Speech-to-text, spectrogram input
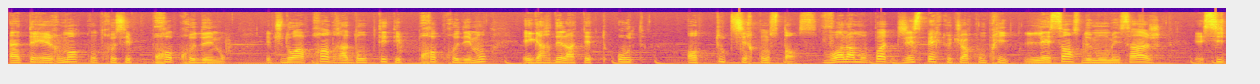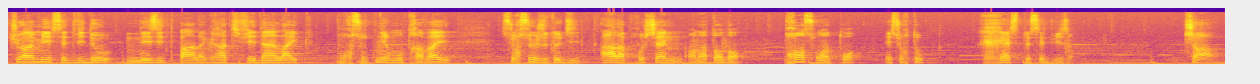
intérieurement contre ses propres démons. Et tu dois apprendre à dompter tes propres démons et garder la tête haute en toutes circonstances. Voilà mon pote, j'espère que tu as compris l'essence de mon message. Et si tu as aimé cette vidéo, n'hésite pas à la gratifier d'un like pour soutenir mon travail. Sur ce, je te dis à la prochaine. En attendant, prends soin de toi et surtout, reste séduisant. Ciao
